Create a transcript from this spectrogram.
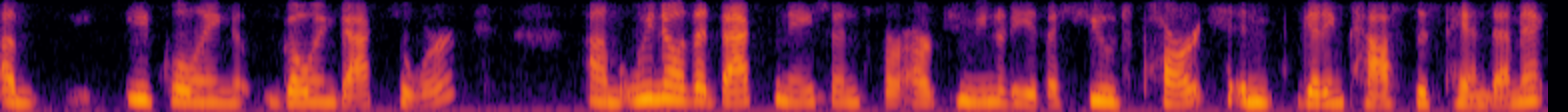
um, equaling going back to work. Um, we know that vaccinations for our community is a huge part in getting past this pandemic.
